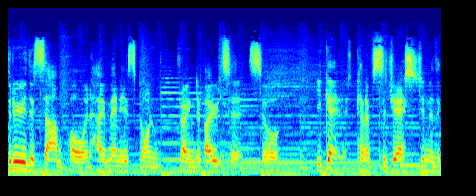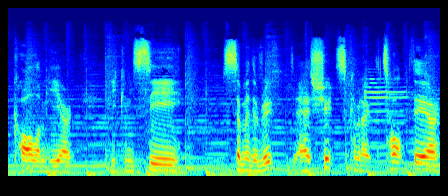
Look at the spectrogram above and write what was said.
through the sample and how many has gone round about it. So you get a kind of suggestion of the column here. You can see some of the root uh, shoots coming out the top there.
